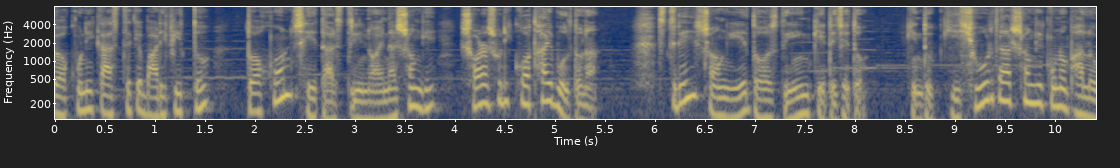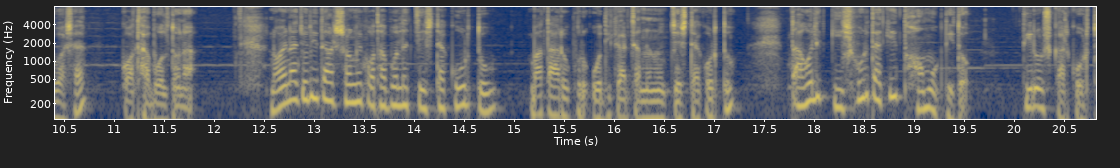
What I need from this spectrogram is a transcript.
যখনই কাজ থেকে বাড়ি ফিরত, তখন সে তার স্ত্রী নয়নার সঙ্গে সরাসরি কথাই বলতো না। স্ত্রীর সঙ্গে দশ দিন কেটে যেত, কিন্তু কিশোর তার সঙ্গে কোনো ভালোবাসার কথা বলতো না। নয়না যদি তার সঙ্গে কথা বলার চেষ্টা করত বা তার উপর অধিকার জানানোর চেষ্টা করত, তাহলে কিশোর তাকে ধমক দিত, তিরস্কার করত।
